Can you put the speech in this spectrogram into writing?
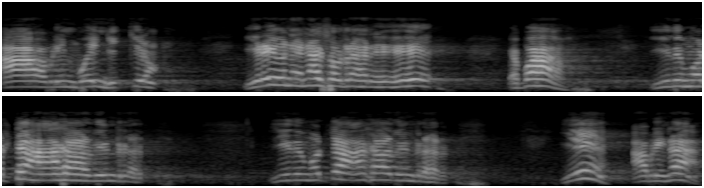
அப்படின்னு போய் நிற்கிறோம் இறைவன் என்ன சொல்கிறாரு எப்பா இது மட்டும் ஆகாதுன்றார். இது மட்டும் ஆகாதுன்றார். ஏன் அப்படின்னா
